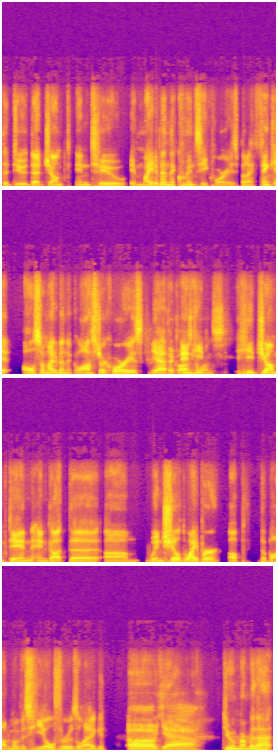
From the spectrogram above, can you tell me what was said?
the dude that jumped into it might have been the Quincy quarries, but I think it also might have been the Gloucester quarries. Yeah, the Gloucester he- ones. He jumped in and got the um windshield wiper up the bottom of his heel through his leg. Oh yeah. Do you remember that?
